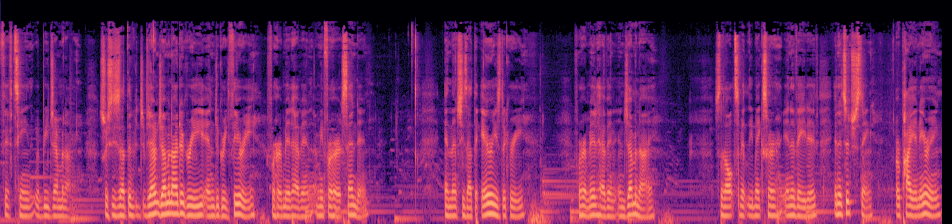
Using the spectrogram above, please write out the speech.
15 would be Gemini. So she's at the Gemini degree in degree theory for her midheaven, I mean, for her ascendant and then she's at the Aries degree for her midheaven in Gemini. So that ultimately makes her innovative. And it's interesting or pioneering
